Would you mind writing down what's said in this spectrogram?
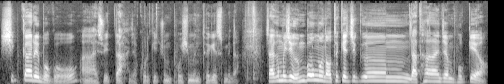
시가를 보고 아, 알 수 있다. 자, 그렇게 좀 보시면 되겠습니다. 자, 그러면 이제 음봉은 어떻게 지금 나타나는지 한번 볼게요.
